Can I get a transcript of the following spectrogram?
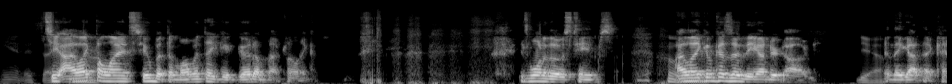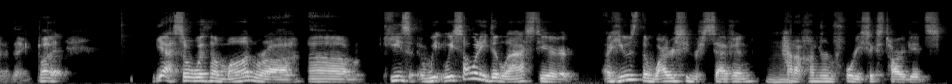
can't. It's, See, I like the Lions too, but the moment they get good, I'm not gonna like. 'em. it's one of those teams. Oh, I like them because they're the underdog Yeah. and they got that kind of thing. But yeah, so with Amon Ra, um, he's we, we saw what he did last year. Uh, he was the wide receiver 7 Mhm. had 146 targets,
